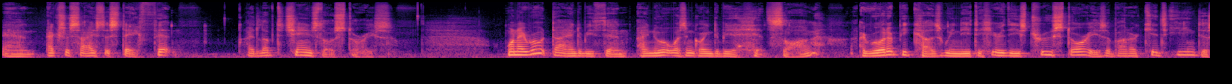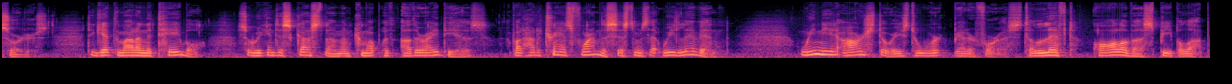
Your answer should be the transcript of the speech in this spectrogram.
and exercise to stay fit. I'd love to change those stories. When I wrote Dying to Be Thin, I knew it wasn't going to be a hit song. I wrote it because we need to hear these true stories about our kids' eating disorders, to get them out on the table so we can discuss them and come up with other ideas about how to transform the systems that we live in. We need our stories to work better for us, to lift all of us people up,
